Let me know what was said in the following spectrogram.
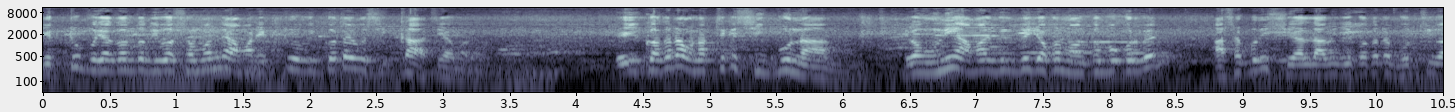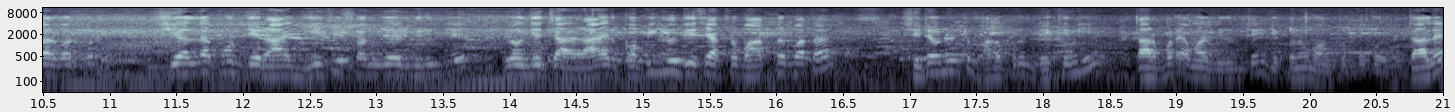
একটু প্রজাতন্ত্র দিবস সম্বন্ধে আমার একটু অভিজ্ঞতা এবং শিক্ষা আছে আমার। এই কথাটা ওনার থেকে শিখব না আমি। এবং উনি আমার বিরুদ্ধে যখন মন্তব্য করবেন আশা করি শিয়ালদা আমি যে কথাটা বলছি বারবার করে শিয়ালদা কোর্ট যে রায় দিয়েছে সঞ্জয়ের বিরুদ্ধে এবং যে চা- রায়ের কপিগুলো দিয়েছে একশো বাহাত্তর পাতা সেটা উনি একটু ভালো করে দেখে নিয়ে তারপরে আমার বিরুদ্ধে যে কোনো মন্তব্য করবেন তাহলে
